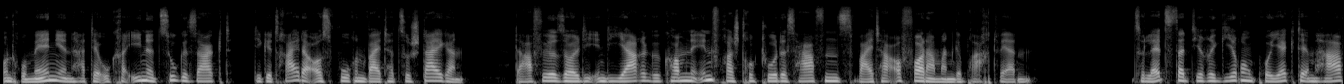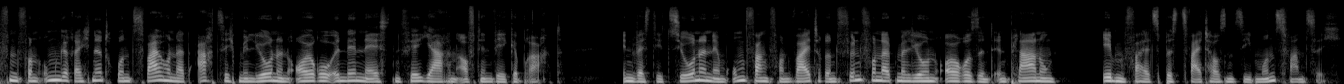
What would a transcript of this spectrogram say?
Und Rumänien hat der Ukraine zugesagt, die Getreideausfuhren weiter zu steigern. Dafür soll die in die Jahre gekommene Infrastruktur des Hafens weiter auf Vordermann gebracht werden. Zuletzt hat die Regierung Projekte im Hafen von umgerechnet rund 280 Millionen Euro in den nächsten vier Jahren auf den Weg gebracht. Investitionen im Umfang von weiteren 500 Millionen Euro sind in Planung, ebenfalls bis 2027.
